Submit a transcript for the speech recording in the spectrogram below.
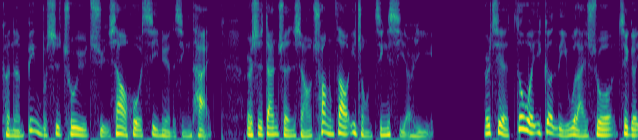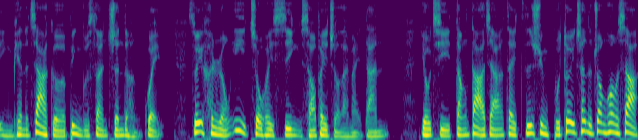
可能并不是出于取笑或戏谑的心态，而是单纯想要创造一种惊喜而已。而且作为一个礼物来说，这个影片的价格并不算真的很贵，所以很容易就会吸引消费者来买单。尤其当大家在资讯不对称的状况下，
